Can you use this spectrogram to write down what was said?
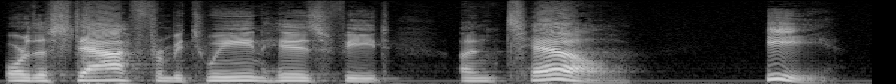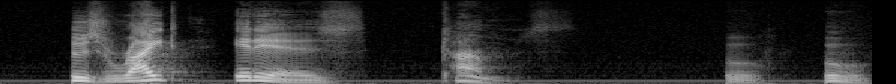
or the staff from between his feet, until he whose right it is comes. Ooh, ooh.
